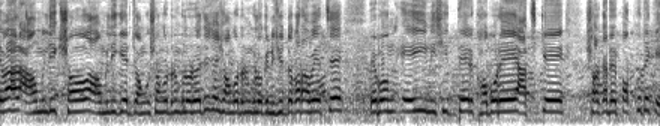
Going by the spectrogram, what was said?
এবার আওয়ামী লীগ সহ আওয়ামী লীগের যে অঙ্গ সংগঠনগুলো রয়েছে, সেই সংগঠনগুলোকে নিষিদ্ধ করা হয়েছে এবং এই নিষিদ্ধের খবরে আজকে সরকারের পক্ষ থেকে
